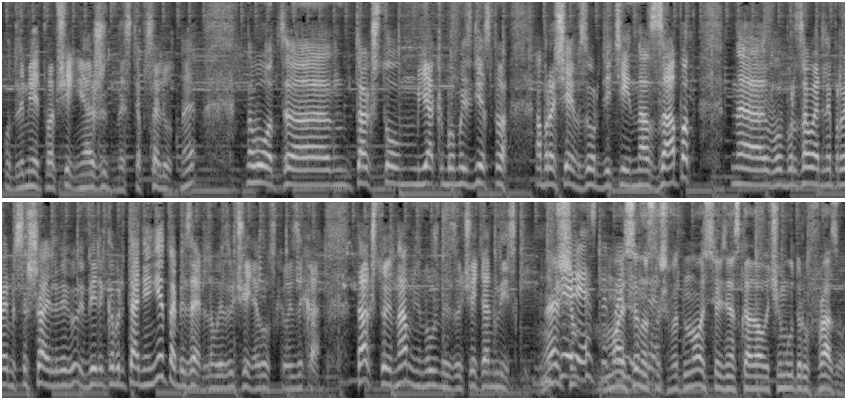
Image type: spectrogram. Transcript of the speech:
Вот для меня это вообще неожиданность абсолютная. Вот, э, так что якобы мы с детства обращаем взор детей на Запад. Э, в образовательной программе США или Ве- Великобритании нет обязательного изучения русского языка. Так что и нам не нужно изучать английский. Знаешь, Интересная мой сын, услышав эту новость, сегодня сказал очень мудрую фразу.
